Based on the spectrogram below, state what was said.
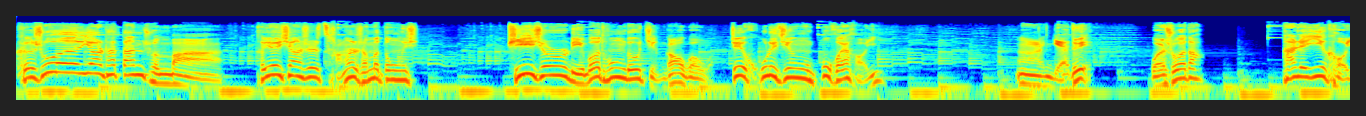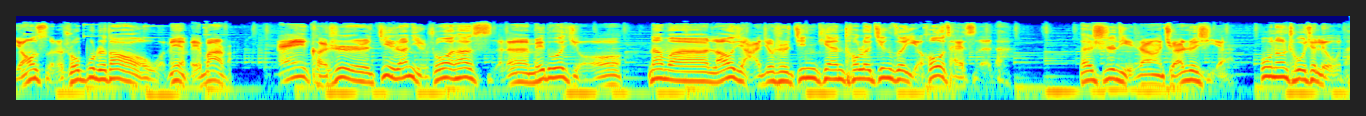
可说要是他单纯吧，他又像是藏着什么东西。貔貅李伯通都警告过我，这狐狸精不怀好意。嗯，也对，我说道，他这一口咬死了，说不知道，我们也没办法。哎，可是既然你说他死了没多久，那么老贾就是今天偷了镜子以后才死的，他尸体上全是血，不能出去溜达，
